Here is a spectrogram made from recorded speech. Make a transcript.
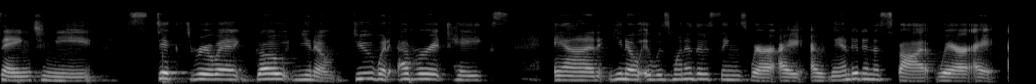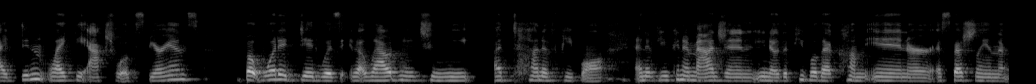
saying to me, stick through it, go, you know, do whatever it takes and you know it was one of those things where i i landed in a spot where i i didn't like the actual experience but what it did was it allowed me to meet a ton of people. And if you can imagine you know the people that come in or especially in the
